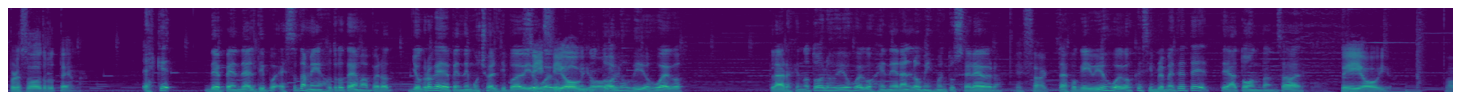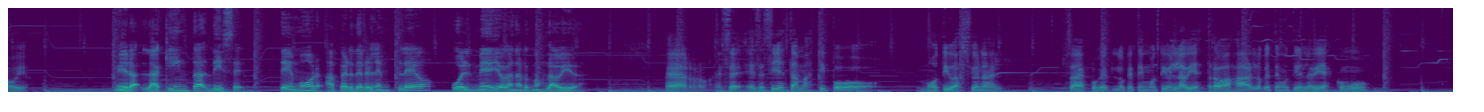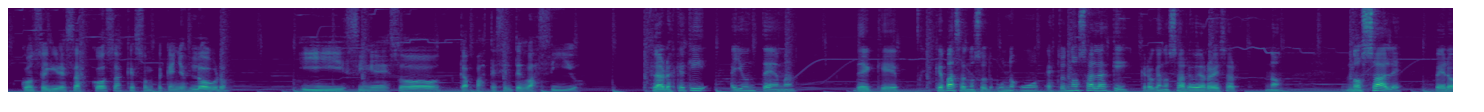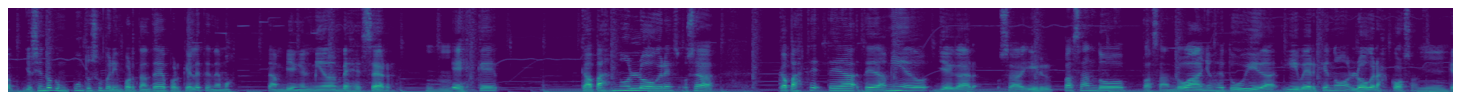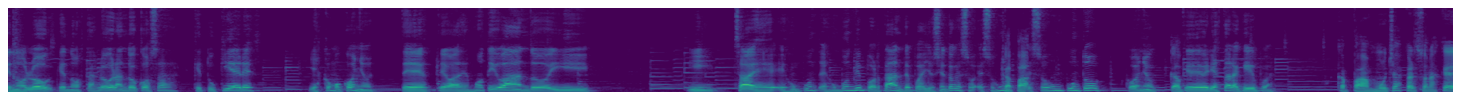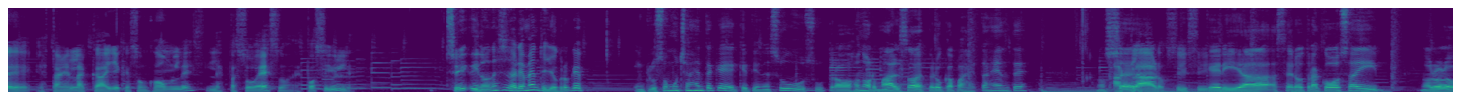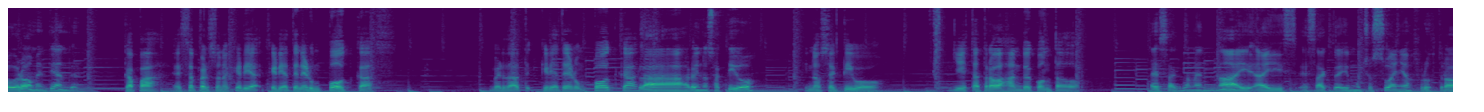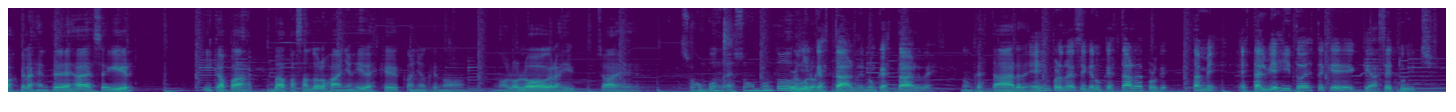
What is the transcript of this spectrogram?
Pero eso es otro tema. Es que depende del tipo. Eso también es otro tema, pero yo creo que depende mucho del tipo de Sí, videojuego. sí, porque obvio, No todos los videojuegos. Claro, es que no todos los videojuegos generan lo mismo en tu cerebro. Exacto. ¿Sabes? Porque hay videojuegos que simplemente te, te atontan, ¿sabes? Sí, obvio. Obvio. Mira, la quinta dice: temor a perder el empleo o el medio a ganarnos la vida. Perro. Ese, ese sí está más tipo motivacional. ¿Sabes? Porque lo que te motiva en la vida es trabajar, lo que te motiva en la vida es como conseguir esas cosas que son pequeños logros. Y sin eso, capaz te sientes vacío. Claro, es que aquí hay un tema de que, ¿qué pasa? Nosotros, uno- uno- esto no sale aquí, creo que no sale, voy a revisar. No, no sale, pero yo siento que un punto súper importante de por qué le tenemos también el miedo a envejecer es que capaz no logres, o sea, capaz te, te da, te da miedo llegar, o sea, ir pasando, pasando años de tu vida y ver que no logras cosas, que, no Ujú. lo, que no estás logrando cosas que tú quieres y es como, coño, te, te vas desmotivando y, y ¿sabes? Es un, punto, es un punto importante, pues yo siento que eso, eso, es, un, Capaz- eso es un punto, coño, Cap- que debería estar aquí, pues. Capaz muchas personas que están en la calle, que son homeless, les pasó eso. Es posible. Sí, y no necesariamente, yo creo que incluso mucha gente que, que tiene su, su trabajo normal, ¿sabes? Pero capaz esta gente, no sé, Ah, claro, sí, sí. quería hacer otra cosa y no lo logró, ¿me entiendes? Capaz esa persona quería, quería tener un podcast. ¿Verdad? Quería tener un podcast. Claro, y no se activó. y no se activó y está trabajando de contador. Exactamente. No, hay, hay- exacto, hay muchos sueños frustrados que la gente deja de seguir y capaz va pasando los años y ves que, coño, que no, no lo logras y, ¿sabes? Eso es un punto, eso es un punto Pero duro. nunca es tarde, nunca es tarde. Nunca es tarde. Es importante decir que nunca es tarde porque también está el viejito este que, que hace Twitch.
